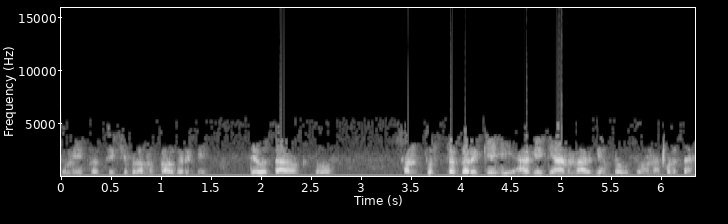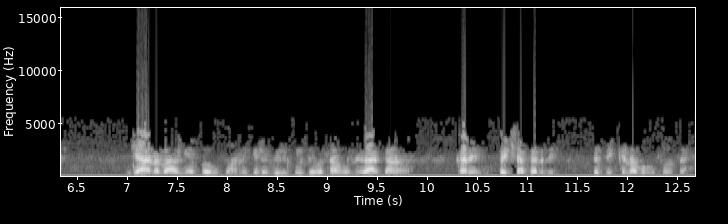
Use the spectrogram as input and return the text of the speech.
तुम्हें प्रत्यक्ष ब्रह्म कह करके देवताओं को संतुष्ट करके ही आगे ज्ञान मार्ग में प्रभुत्व होना पड़ता है। ज्ञान मार्ग में प्रभुत्व होने के लिए बिल्कुल देवताओं को निराकरण करे, उपेक्षा कर दे तो विघ्न बहुत होता है।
